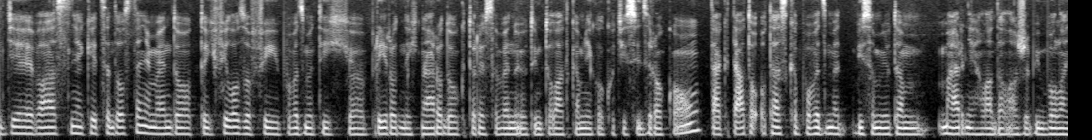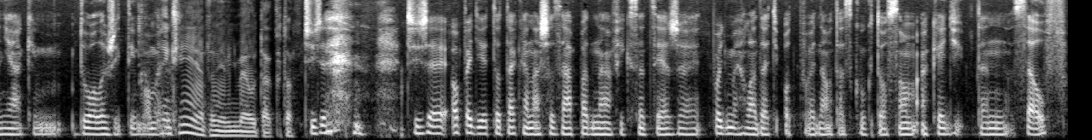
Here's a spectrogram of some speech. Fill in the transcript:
kde vlastne, keď sa dostaneme do tých filozofií, povedzme tých e, prírodných národov, ktoré sa venujú týmto látkam niekoľko tisíc rokov, tak táto otázka, povedzme, by som ju tam márne hľadala, že by bola nejakým dôležitým momentom. Číňania to nevnímajú takto. Čiže, čiže opäť je to taká naša západná fixácia, že poďme hľadať odpoveď na otázku, kto som a keď ten self,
